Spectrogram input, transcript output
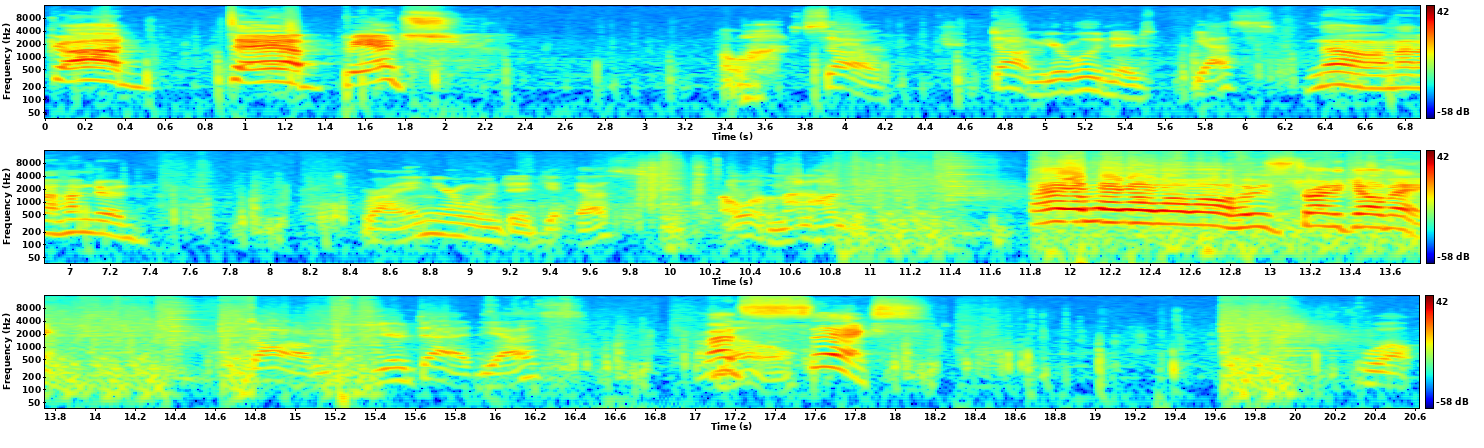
goddamn bitch! Oh, So, Dom, you're wounded. Yes. No, I'm at 100. Ryan, you're wounded. Yes. oh, I'm at 100. Hey, whoa, whoa, whoa, whoa, who's trying to kill me? Dom, you're dead. Yes. I'm at No. six. Well,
